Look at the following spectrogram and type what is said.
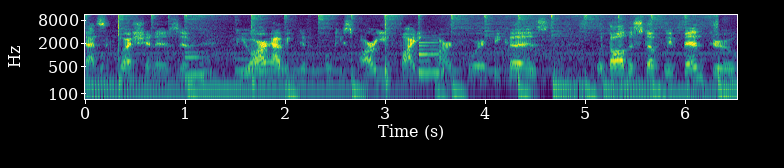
that's the question is if if you are having difficulties are you fighting hard for it? Because with all the stuff we've been through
